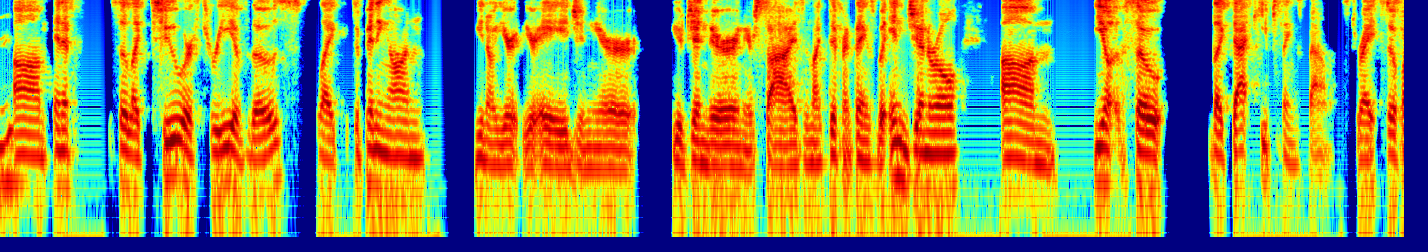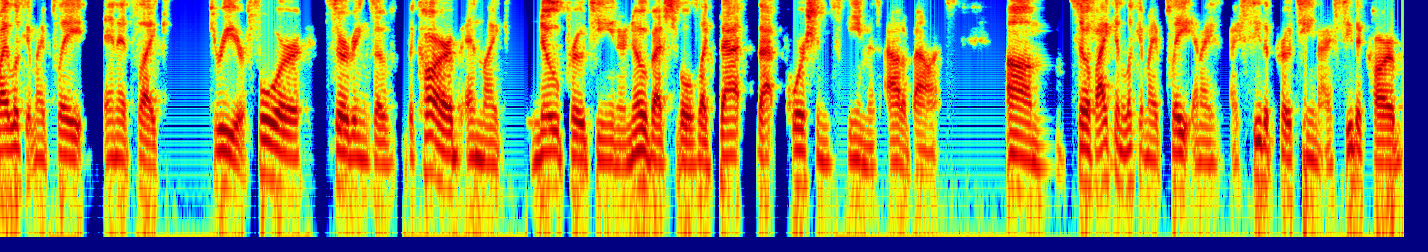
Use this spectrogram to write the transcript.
mm-hmm. um, and if so, like two or three of those, like depending on you know your your age and your your gender and your size and like different things, but in general, um, you know, so like that keeps things balanced, right? So if I look at my plate and it's like three or four servings of the carb and like no protein or no vegetables like that that portion scheme is out of balance um, so if i can look at my plate and I, I see the protein i see the carb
